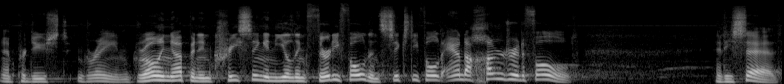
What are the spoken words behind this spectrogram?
and produced grain, growing up and increasing and yielding thirtyfold and sixtyfold and a hundredfold. And he said,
